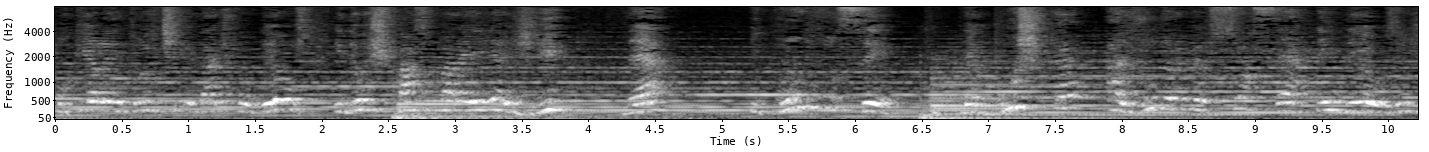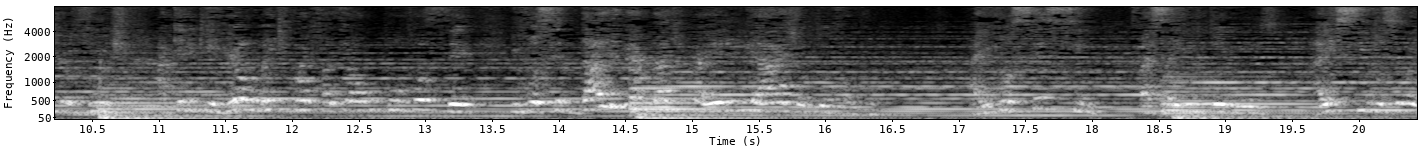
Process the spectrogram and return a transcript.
porque ela entrou em intimidade com Deus e deu espaço para ele agir, né? E quando você né, busca ajuda da pessoa certa, em Deus, em Jesus, aquele que realmente pode fazer algo por você, e você dá liberdade para ele, ele age ao teu favor. Aí você sim vai sair vitorioso. Aí sim você vai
